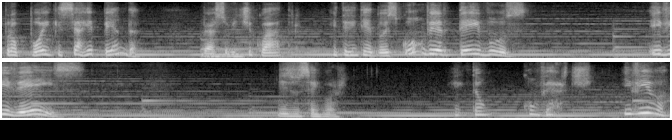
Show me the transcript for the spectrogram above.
propõe que se arrependa. Verso 24 e 32: Convertei-vos e viveis, diz o Senhor. Então, converte e viva.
